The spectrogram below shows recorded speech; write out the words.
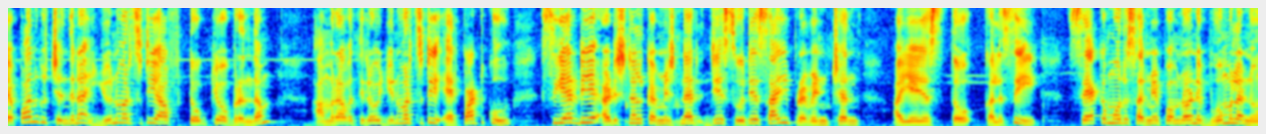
జపాన్కు చెందిన యూనివర్సిటీ ఆఫ్ టోక్యో బృందం అమరావతిలో యూనివర్సిటీ ఏర్పాటుకు CRDA additional commissioner G Suryasai Praveen Chand ఐఏఎస్తో కలిసి శాఖమూరు సమీపంలోని భూములను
